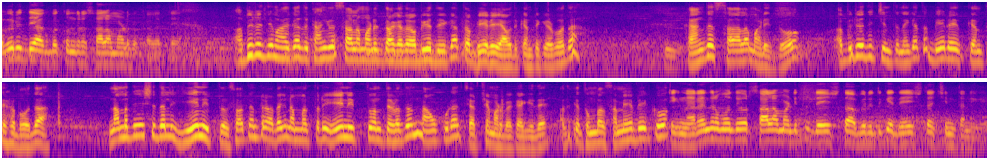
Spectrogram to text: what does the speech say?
ಅಭಿವೃದ್ಧಿ ಆಗಬೇಕು ಅಂದ್ರೆ ಸಾಲ ಮಾಡಬೇಕಾಗತ್ತೆ. ಅಭಿವೃದ್ಧಿ ಮಾಡೋದು ಕಾಂಗ್ರೆಸ್ ಸಾಲ ಮಾಡಿದ್ದಾಗಾದ್ರೆ ಅಭಿವೃದ್ಧಿಗೆ ಅಥವಾ ಬೇರೆ ಯಾವುದಕ್ಕೆ ಅಂತ ಕೇಳ್ಬೋದಾ? ಕಾಂಗ್ರೆಸ್ ಸಾಲ ಮಾಡಿದ್ದು ಅಭಿವೃದ್ಧಿ ಚಿಂತನೆಗೆ ಅಥವಾ ಬೇರೆ ಇದಕ್ಕೆ ಅಂತ ಹೇಳ್ಬೋದಾ? ನಮ್ಮ ದೇಶದಲ್ಲಿ ಏನಿತ್ತು? ಸ್ವಾತಂತ್ರ್ಯ ಆದಾಗ ನಮ್ಮ ಹತ್ರ ಏನಿತ್ತು ಅಂತ ಹೇಳೋದು ನಾವು ಕೂಡ ಚರ್ಚೆ ಮಾಡಬೇಕಾಗಿದೆ. ಅದಕ್ಕೆ ತುಂಬ ಸಮಯ ಬೇಕು. ಈಗ ನರೇಂದ್ರ ಮೋದಿ ಅವರು ಸಾಲ ಮಾಡಿದ್ದು ದೇಶದ ಅಭಿವೃದ್ಧಿಗೆ ದೇಶದ ಚಿಂತನೆಗೆ.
